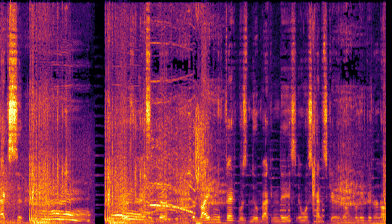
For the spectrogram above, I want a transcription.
exit. There's the exit there. The lighting effect was new back in the days. It was kind of scary though, believe it or not.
